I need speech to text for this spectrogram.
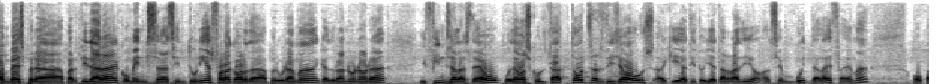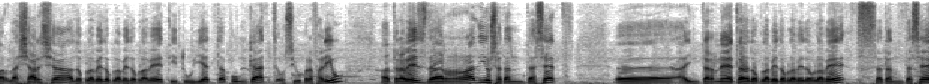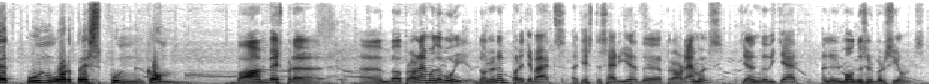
Bon vespre, a partir d'ara comença Sintonies Fora Corda, programa que durant una hora i fins a les 10 podeu escoltar tots els dijous aquí a Titoieta Ràdio, al 108 de la FM, o per la xarxa a www.titoieta.cat, o si ho preferiu, a través de Ràdio 77, eh, a internet a www.77.wordpress.com Bon vespre! Amb el programa d'avui donarem per acabats aquesta sèrie de programes que han dedicat en el món de les versions,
